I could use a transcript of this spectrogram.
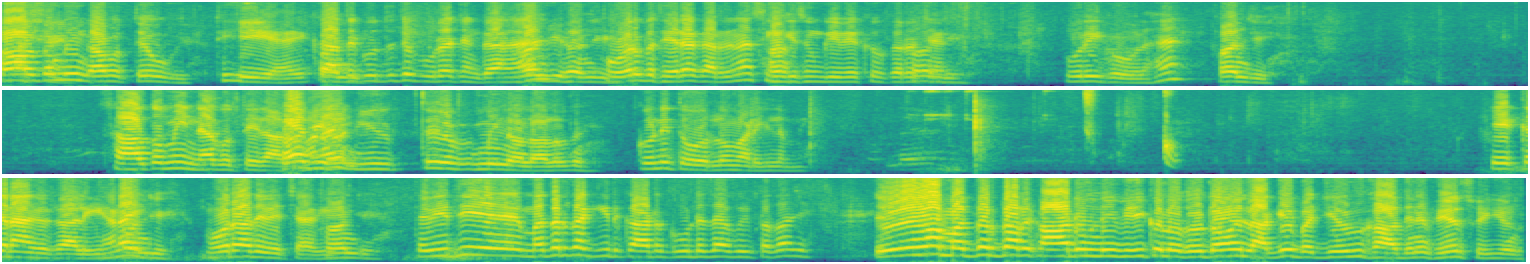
ਸਾਲ ਤੋਂ ਮਹੀਨਾ ਉੱਤੇ ਹੋਊਗੀ ਠੀਕ ਹੈ ਇਹ ਕੱਦ ਕੁੱਦ ਤੇ ਪੂਰਾ ਚੰਗਾ ਹੈ। ਹਾਂਜੀ, ਹਾਂਜੀ। ਹੋਰ ਬਥੇਰਾ ਕਰ ਦੇਣਾ ਸਿੰਗੀ ਸੁੰਗੀ ਵੇਖੋ ਕਰੋ ਹਾਂਜੀ। ਚੈੱਕ ਪੂਰੀ ਗੋਲ ਹੈ? ਹਾਂਜੀ। ਸਾਲ ਤੋਂ ਮਹੀਨਾ ਗੁੱਤੇ ਲਾ ਲਓ ਹਾਂਜੀ? ਹਾਂਜੀ ਉੱਤੇ ਮਹੀਨਾ ਲਾ ਲਓ ਤੁਸੀਂ। ਕੋਈ ਨਹੀਂ ਤੋੜ ਲਓ ਮਾੜੀ ਲੰਮੀ। ਇੱਕ ਰੰਗ ਕਾਲੀ ਹੈ ਨਾ ਹਾਂਜੀ। ਮੋਹਰਾ ਦੇ ਵਿੱਚ ਆ ਗਈ। ਹਾਂਜੀ। ਤੇ ਵੀਰ ਜੀ ਇਹ ਮਦਰ ਦਾ ਕੀ ਰਿਕਾਰਡ ਰਕੂਡ ਦਾ ਕੋਈ ਪਤਾ ਜੀ? ਇਹਦਾ ਮਦਰ ਦਾ ਰਿਕਾਰਡ 19 20 ਕਿਲੋ ਦੁੱਧ ਆ ਉਹ ਲਾਗੇ ਵੱਜੇ ਉਹ ਵੀ ਖਾ ਦੇਣੇ ਫੇਰ ਸੂਈ ਹੁਣ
